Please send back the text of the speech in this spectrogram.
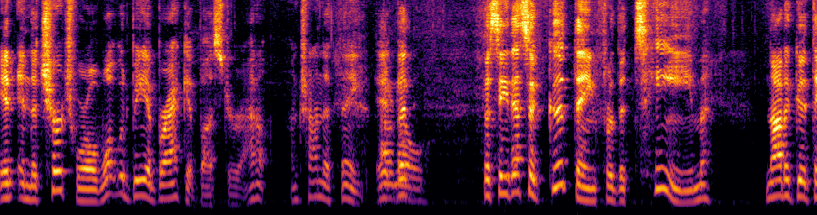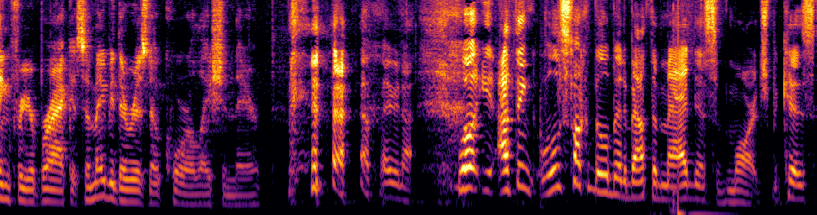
In in the church world, what would be a bracket buster? I don't. I'm trying to think. I don't but, know. But see, that's a good thing for the team not a good thing for your bracket. So maybe there is no correlation there. maybe not. Well, I think well, let's talk a little bit about the madness of March because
